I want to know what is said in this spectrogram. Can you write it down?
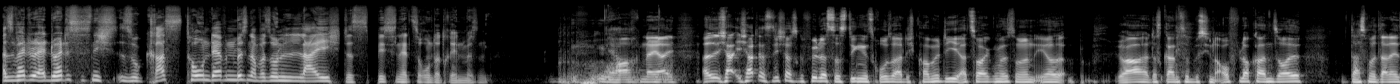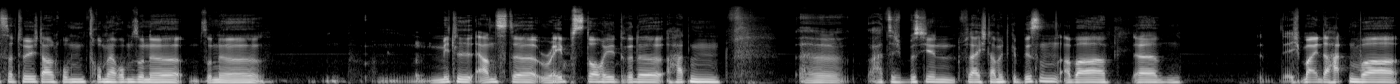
also du, du hättest es nicht so krass tone-deaven müssen, aber so ein leichtes bisschen hättest du runterdrehen müssen. Ja. Ach, naja, also ich, ich hatte jetzt nicht das Gefühl, dass das Ding jetzt großartig Comedy erzeugen will, sondern eher, ja, das Ganze ein bisschen auflockern soll. Dass wir dann jetzt natürlich darum, drumherum so eine, so eine mittelernste Rape-Story drinne hatten, äh, hat sich ein bisschen vielleicht damit gebissen, aber ähm, ich meine, da hatten wir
